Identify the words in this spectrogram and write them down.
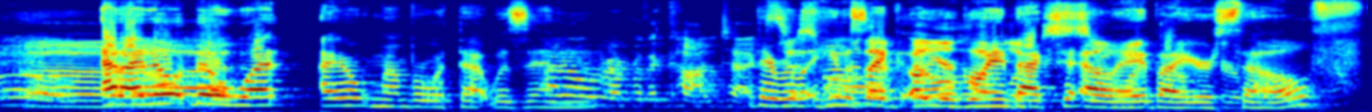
Oh, and I don't know what I don't remember what that was in. I don't remember the context. They were. He was like, "Oh, you're going back to so LA by yourself,"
